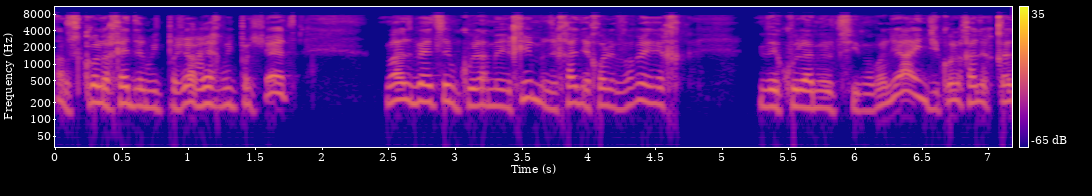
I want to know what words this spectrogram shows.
אז כל החדר מתפשט, הריח מתפשט, ואז בעצם כולם מריחים, אז אחד יכול לברך וכולם יוצאים. אבל יין, שכל אחד, אחד,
